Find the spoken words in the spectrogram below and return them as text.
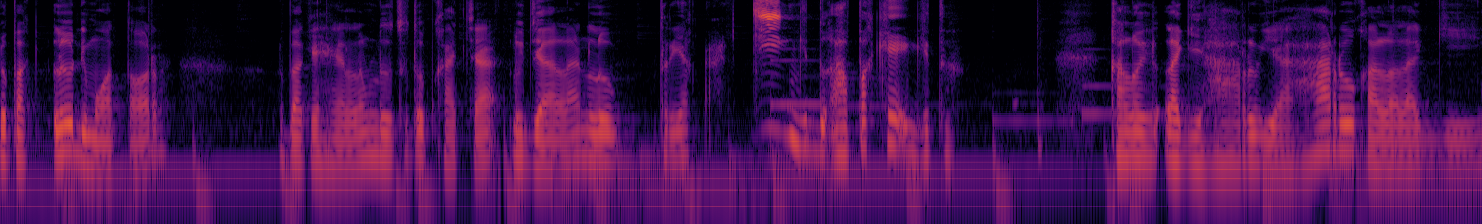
Lu pak lu di motor lu pakai helm lu tutup kaca lu jalan lu teriak anjing gitu apa kayak gitu kalau lagi haru ya haru kalau lagi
